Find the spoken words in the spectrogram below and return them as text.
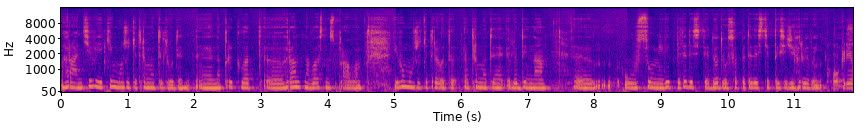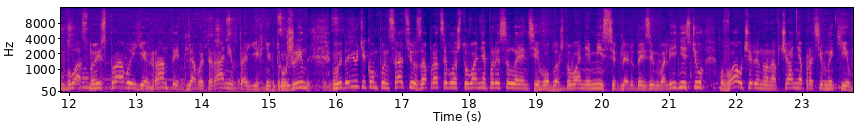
грантів, які можуть отримати люди. Е, Наприклад, е, грант на власну справу. Його можуть отримати, отримати людина е, у сумі від 50 до 250 тисяч гривень. Окрім власної справи, є гранти для ветеранів та їхніх дружин. Видають і компенсацію за працевлаштування переселенців, облаштування місць для людей з інвалідністю, ваучери на навчання працівників.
